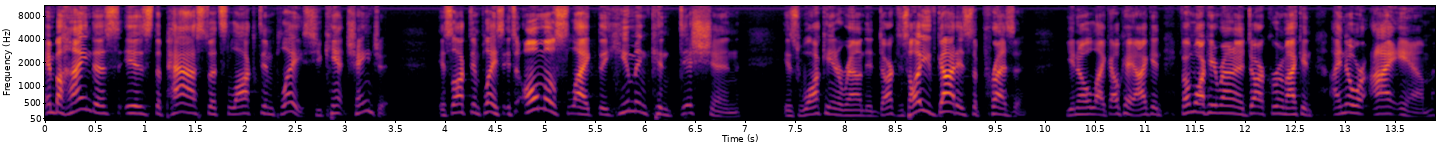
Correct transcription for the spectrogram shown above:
And behind us is the past that's locked in place. You can't change it. It's locked in place. It's almost like the human condition is walking around in darkness. All you've got is the present. You know, like, okay, I can, if I'm walking around in a dark room, I can, I know where I am.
